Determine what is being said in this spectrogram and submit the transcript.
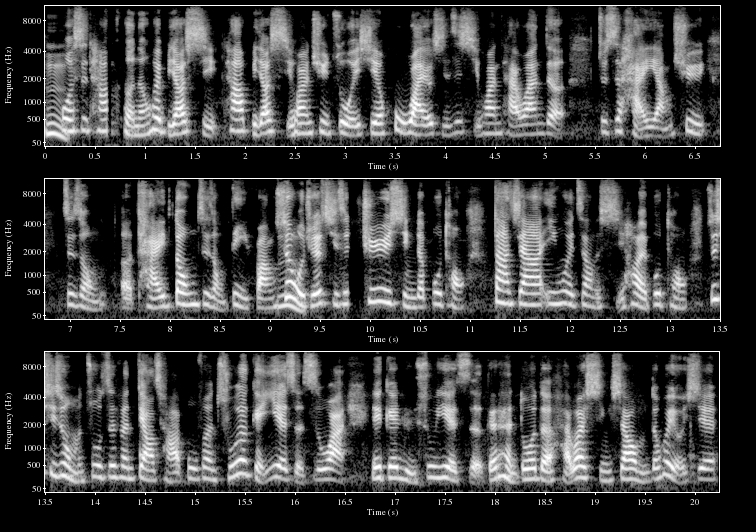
嗯、或是他可能会比较喜，他比较喜欢去做一些户外，尤其是喜欢台湾的，就是海洋去这种呃台东这种地方。所以我觉得其实区域型的不同，大家因为这样的喜好也不同，所以其实我们做这份调查的部分，除了给业者之外，也给旅宿业者，给很多的海外行销，我们都会有一些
